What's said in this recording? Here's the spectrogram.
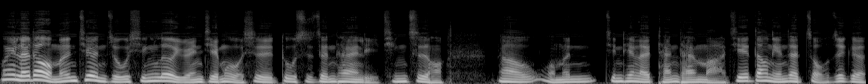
欢迎来到我们建筑新乐园节目，我是都市侦探李清志哈。那我们今天来谈谈马街当年在走这个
